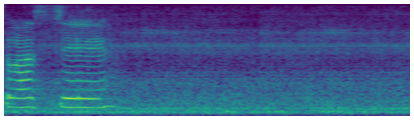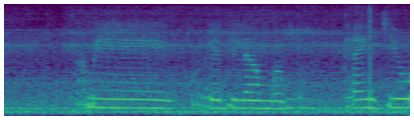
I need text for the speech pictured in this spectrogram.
তো আসছে। আমি করে দিলাম বন্ধু। Thank you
